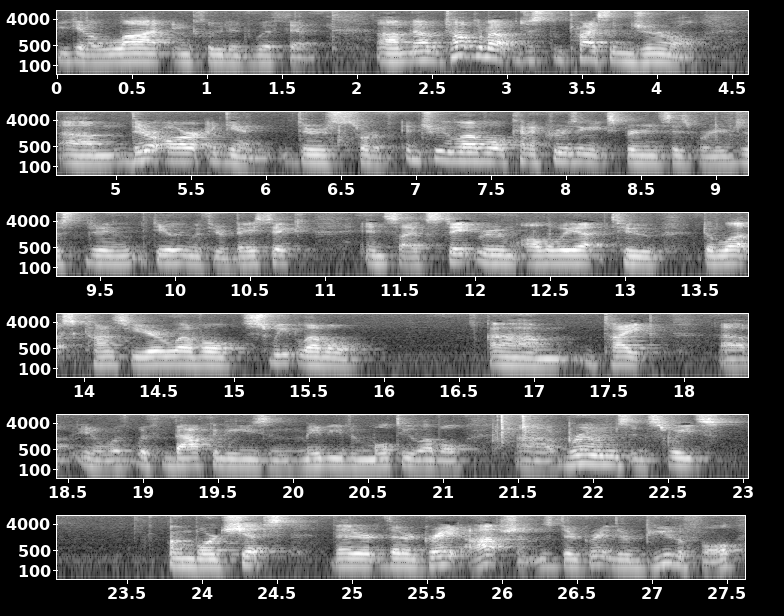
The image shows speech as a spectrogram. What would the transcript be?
you get a lot included with them. Um, now to talk about just the price in general. Um, there are again, there's sort of entry level kind of cruising experiences where you're just doing dealing with your basic inside stateroom all the way up to deluxe concierge level, suite level um, type, uh, you know, with, with balconies and maybe even multi level uh, rooms and suites on board ships that are that are great options. They're great. They're beautiful.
